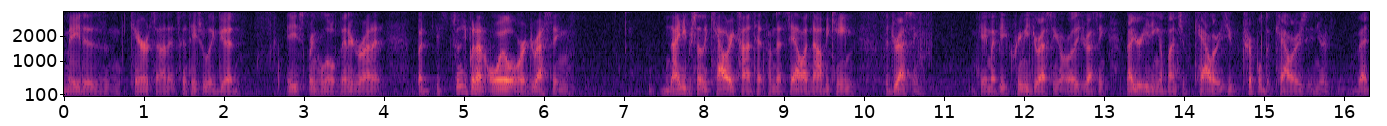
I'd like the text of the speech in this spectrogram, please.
tomatoes and carrots on it. It's going to taste really good. Maybe sprinkle a little vinegar on it. But as soon as you put on oil or a dressing, 90% of the calorie content from that salad now became the dressing. Okay, it might be a creamy dressing or oily dressing. Now you're eating a bunch of calories. You've tripled the calories in your veg,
